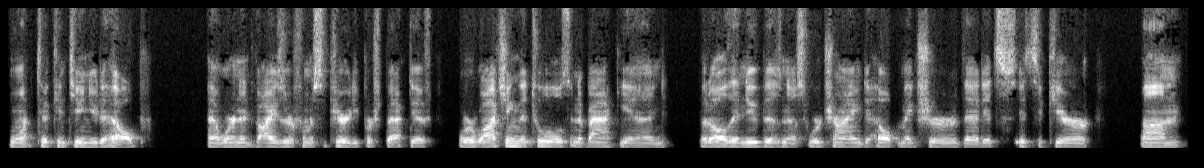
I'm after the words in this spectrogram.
want to continue to help. Uh, we're an advisor from a security perspective. We're watching the tools in the back end, but all the new business, we're trying to help make sure that it's it's secure. Um,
